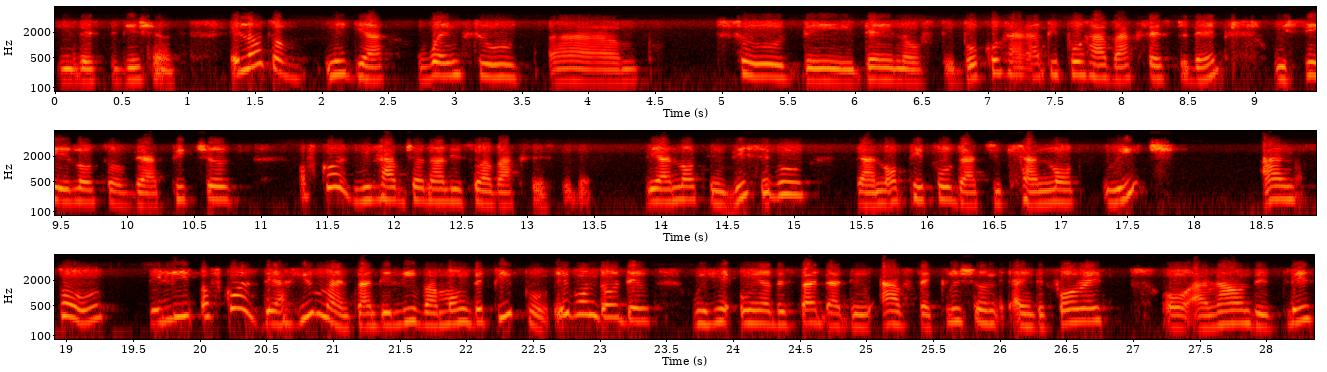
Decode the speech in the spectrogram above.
investigations, a lot of media went through um, through the den of the Boko Haram. People have access to them. We see a lot of their pictures. Of course, we have journalists who have access to them. They are not invisible. They are not people that you cannot reach. And so they live, of course, they are humans and they live among the people. Even though they, we, we understand that they have seclusion in the forest or around the place,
